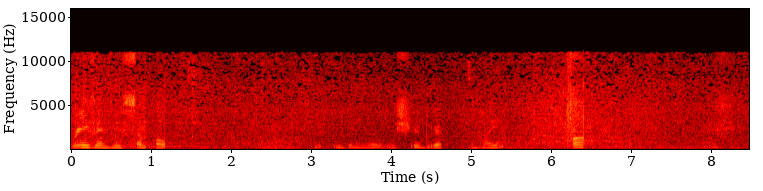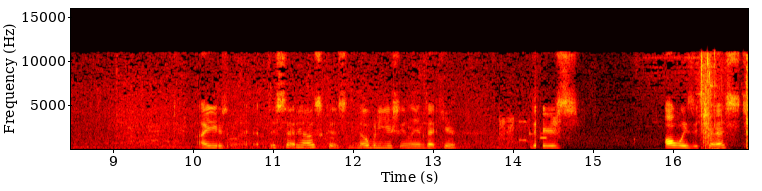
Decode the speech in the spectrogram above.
Raven who's somehow even though we should Um, I usually land at this set house because nobody usually lands at here. There's always a chest.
